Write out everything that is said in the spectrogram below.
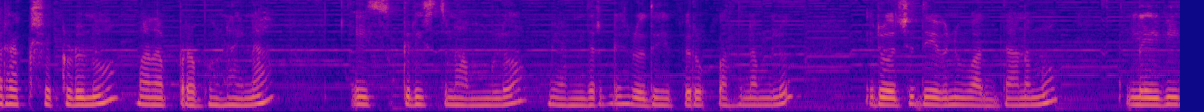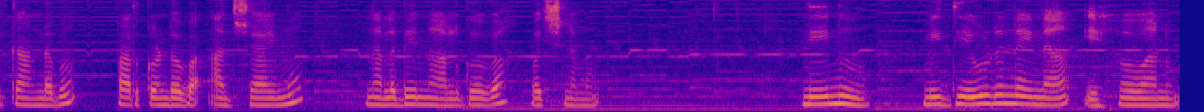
రక్షకుడును మన ప్రభునైన యేసుక్రీస్తు నామంలో మీ అందరికీ హృదయపూర్వక వందనములు. ఈరోజు దేవుని వాగ్దానము లేవి కాండము పదకొండవ అధ్యాయము నలభై నాలుగవ వచనము. నేను మీ దేవుడునైన యహోవాను.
